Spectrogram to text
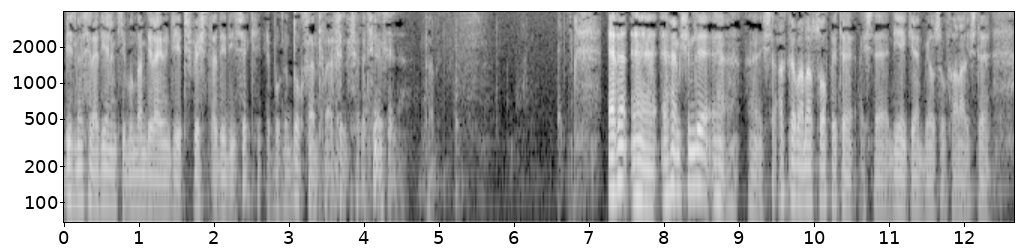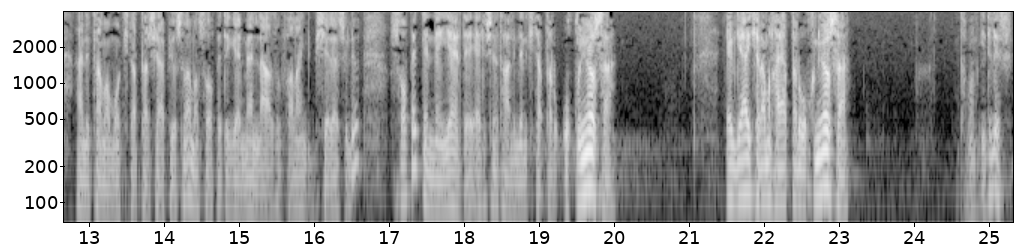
Biz mesela diyelim ki bundan bir ay önce 75 lira dediysek e, bugün 90 lira dediysek. Mesela. Tabii. Efendim, e, efendim şimdi e, e, işte akrabalar sohbete işte niye gelmiyorsun falan işte hani tamam o kitaplar şey yapıyorsun ama sohbete gelmen lazım falan gibi bir şeyler söylüyor. Sohbet denilen yerde ehl sünnet alimlerin kitapları okunuyorsa Evliya-i Kiram'ın hayatları okunuyorsa tamam gidilir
